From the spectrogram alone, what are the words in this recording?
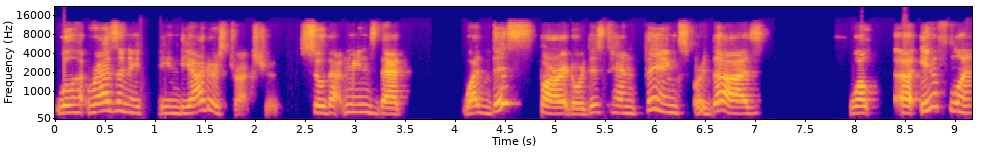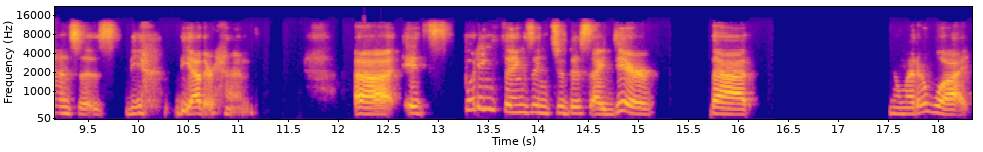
will resonate in the other structure. So that means that what this part or this hand thinks or does, well, uh, influences the, the other hand. Uh, it's putting things into this idea that no matter what,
